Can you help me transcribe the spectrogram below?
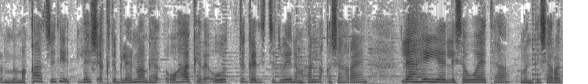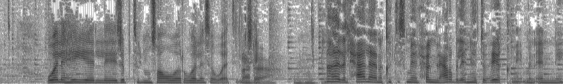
مقاس جديد؟ ليش أكتب العنوان وهكذا. وتقعد التدوينة معلقة شهرين. لا هي اللي سويتها وانتشرت ولا هي اللي جبت المصور ولا سويت الشيء. بهذه الحالة أنا كنت أسميها الحلم العربي لأنها تعيقني من إني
